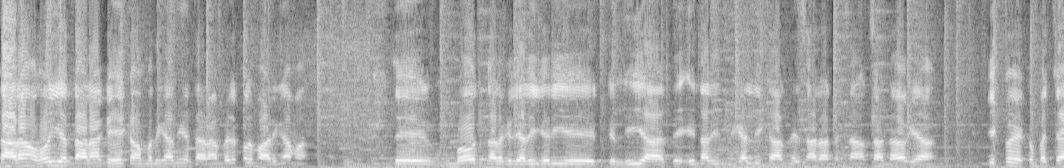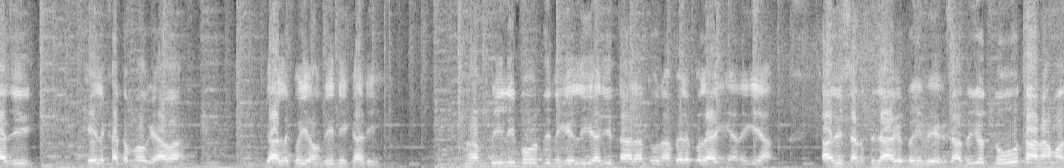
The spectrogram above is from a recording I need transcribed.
ਤਾਰਾਂ ਉਹੋ ਹੀ ਆ ਤਾਰਾਂ ਕਿਸੇ ਕੰਮ ਦੀਆਂ ਦੀਆਂ ਤਾਰਾਂ ਬਿਲਕੁਲ ਮਾੜੀਆਂ ਵਾ। ਤੇ ਬਹੁਤ ਕਾਰਗੁਜ਼ਾਰੀ ਜਿਹੜੀ ਇਹ ਢਿੱਲੀ ਆ ਤੇ ਇਹਨਾਂ ਦੀ ਨਿਗਹਿਲੀ ਕਾਰਨ ਸਾਰਾ ਨੁਕਸਾਨ ਸਾਡਾ ਹੋ ਗਿਆ। ਇੱਕੋ ਇੱਕ ਬੱਚਾ ਜੀ ਖੇਲ ਖਤਮ ਹੋ ਗਿਆ ਵਾ। ਗੱਲ ਕੋਈ ਆਉਂਦੀ ਨਹੀਂ ਕਾੜੀ ਹਾਂ ਬਿਜਲੀ ਬੋਰਡ ਦੀ ਨਿਗਹਿਲੀ ਆ ਜੀ, ਤਾਰਾਂ ਤੂਰਾਂ ਬਿਲਕੁਲ ਹੈਗੀਆਂ ਨੇਗੀਆਂ। ਸਾਰੀ ਸੰਗਤ ਜਾ ਕੇ ਤੁਸੀਂ ਵੇਖ ਸਕਦੇ ਜੋ ਦੋ ਤਾਰਾਂ ਵਾ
